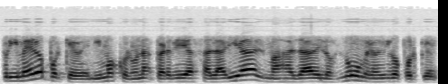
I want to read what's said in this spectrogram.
primero porque venimos con una pérdida salarial, más allá de los números, digo porque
